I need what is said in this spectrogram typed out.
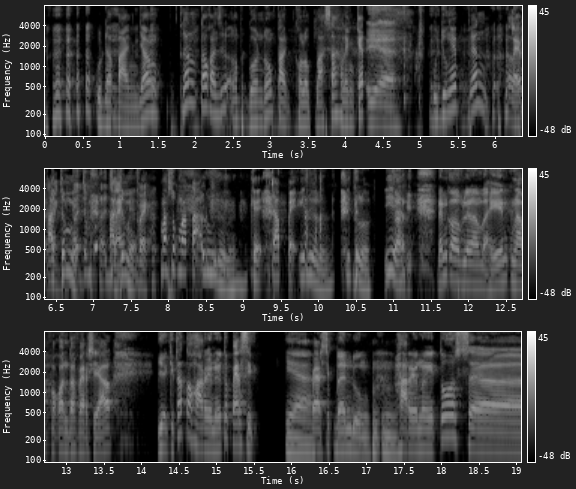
Udah panjang. Kan tau kan sih rambut gondrong kalau basah lengket iya. ujungnya kan tajam ya? Tajam ya? Masuk mata lu gitu loh. kayak capek gitu loh. Itu loh. Iya. Sorry. Dan kalau boleh nambahin kenapa kontroversial? Ya kita tahu Haryono itu Persib, iya Persib Bandung. Mm-mm. Haryono itu se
